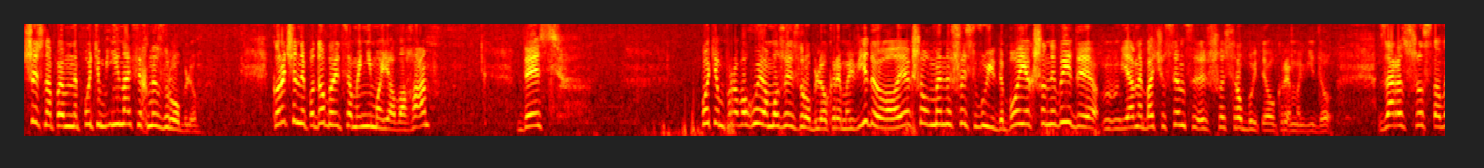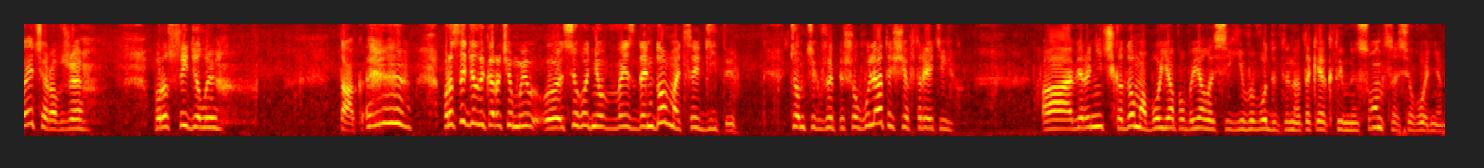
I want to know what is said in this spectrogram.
щось, напевне, потім і нафіг не зроблю. Коротше, не подобається мені моя вага. Десь Потім про вагу я може і зроблю окреме відео, але якщо в мене щось вийде, бо якщо не вийде, я не бачу сенсу щось робити окреме відео. Зараз шоста вечора вже просиділи. Так, просиділи, коротше, ми е, сьогодні весь день вдома, це діти. Тьомчик вже пішов гуляти ще в третій, а Віронічка вдома, бо я побоялася її виводити на таке активне сонце сьогодні.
